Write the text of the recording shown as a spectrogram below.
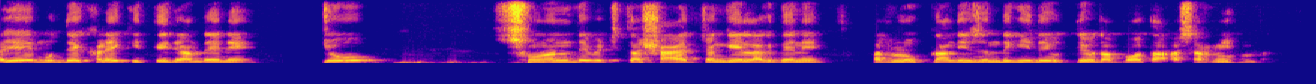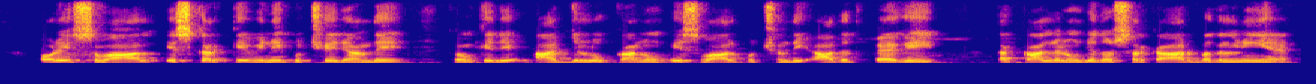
ਅਜਿਹੇ ਮੁੱਦੇ ਖੜੇ ਕੀਤੇ ਜਾਂਦੇ ਨੇ, ਜੋ ਸੁਣਨ ਦੇ ਵਿੱਚ ਤਾਂ ਸ਼ਾਇਦ ਚੰਗੇ ਲੱਗਦੇ ਨੇ, ਪਰ ਲੋਕਾਂ ਦੀ ਜ਼ਿੰਦਗੀ ਦੇ ਉੱਤੇ ਉਹਦਾ ਬਹੁਤਾ ਅਸਰ ਨਹੀਂ ਹੁੰਦਾ। ਔਰ ਇਹ ਸਵਾਲ ਇਸ ਕਰਕੇ ਵੀ ਨਹੀਂ ਪੁੱਛੇ ਜਾਂਦੇ, ਕਿਉਂਕਿ ਜੇ ਅੱਜ ਲੋਕਾਂ ਨੂੰ ਇਹ ਸਵਾਲ ਪੁੱਛਣ ਦੀ ਆਦਤ ਪੈ ਗਈ, ਤਾਂ ਕੱਲ ਨੂੰ ਜਦੋਂ ਸਰਕਾਰ ਬਦਲਣੀ ਹੈ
